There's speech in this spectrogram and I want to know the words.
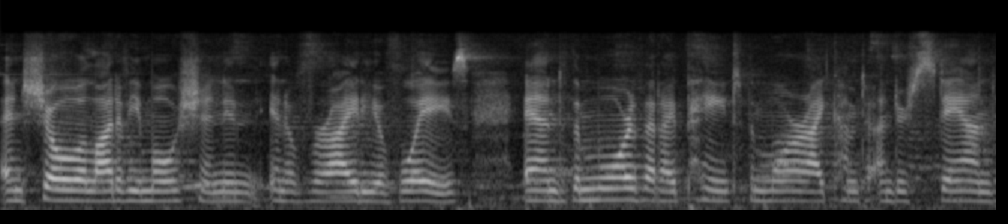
and show a lot of emotion in, in a variety of ways. And the more that I paint, the more I come to understand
